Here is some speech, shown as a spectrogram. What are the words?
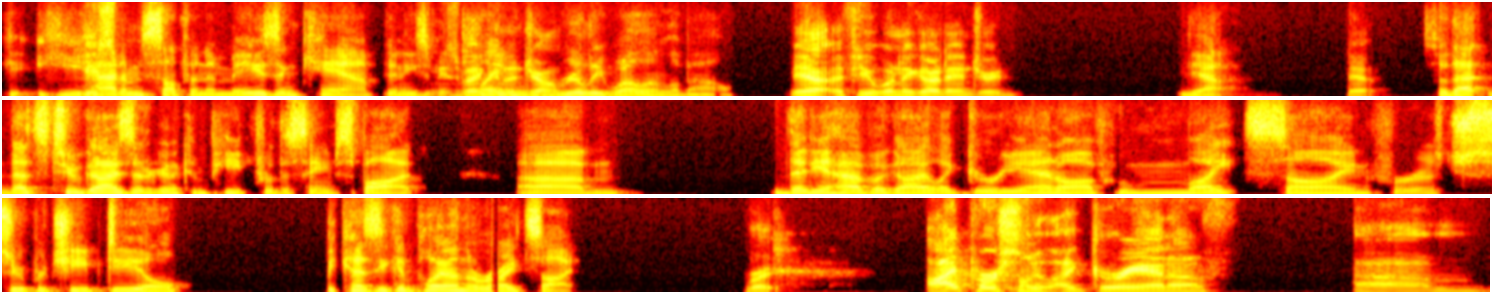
he, he had himself an amazing camp and he's, He's making a playing jump. really well in Laval. Yeah, if you wouldn't have got injured, Yeah. Yeah. So that that's two guys that are going to compete for the same spot. Um, then you have a guy like Gurianov who might sign for a super cheap deal because he can play on the right side. Right. I personally like Gurianov. Um,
